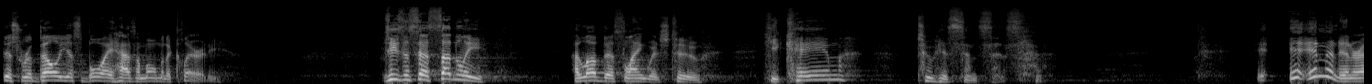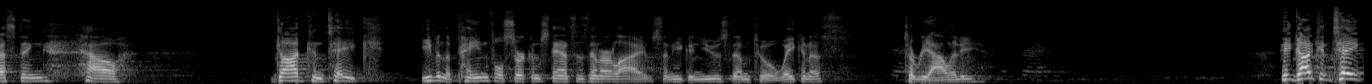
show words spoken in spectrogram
this rebellious boy has a moment of clarity. Jesus says, suddenly, I love this language too. He came to his senses. Isn't it interesting how God can take even the painful circumstances in our lives, and He can use them to awaken us right. to reality. Right. God can take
